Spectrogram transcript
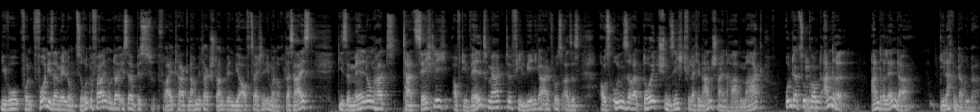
Niveau von vor dieser Meldung zurückgefallen und da ist er bis Freitagnachmittag stand, wenn wir aufzeichnen, immer noch. Das heißt, diese Meldung hat tatsächlich auf die Weltmärkte viel weniger Einfluss, als es aus unserer deutschen Sicht vielleicht den Anschein haben mag. Und dazu kommt andere, andere Länder, die lachen darüber.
